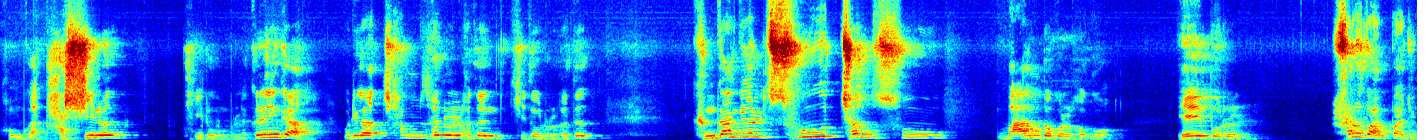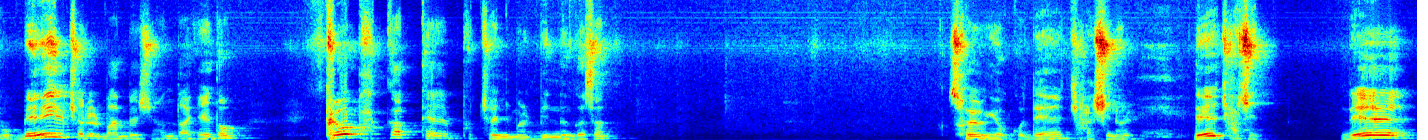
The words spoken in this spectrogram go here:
공부가 다시는 뒤로 물러. 그러니까 우리가 참선을 하든 기도를 하든 금강경을 수천 수만 독을 하고 예부를 하루도 안 빠지고 매일 절을 만배씩 한다 해도 그 바깥에 부처님을 믿는 것은 소용이 없고 내 자신을 내 자신 내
